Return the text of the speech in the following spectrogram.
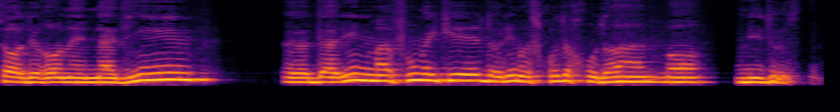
صادقانه ندیم در این مفهومه که داریم از خود خدا هم ما میدوزدیم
